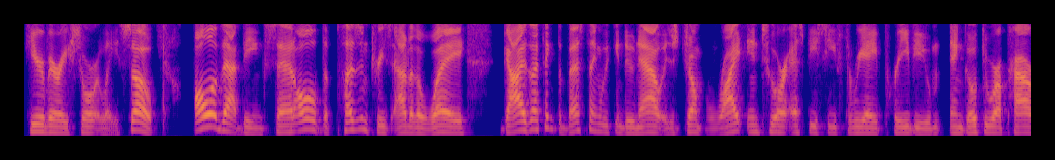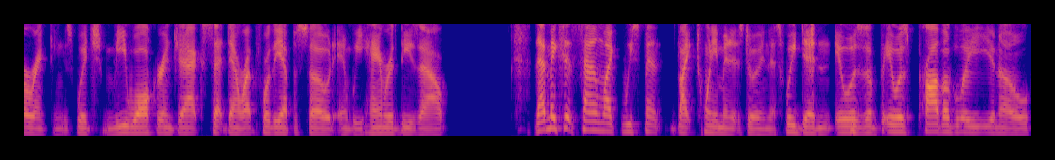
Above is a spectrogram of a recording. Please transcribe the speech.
here very shortly. So all of that being said, all of the pleasantries out of the way, guys, I think the best thing we can do now is jump right into our SPC 3A preview and go through our power rankings, which me, Walker, and Jack set down right before the episode, and we hammered these out that makes it sound like we spent like 20 minutes doing this. We didn't. It was a it was probably, you know,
